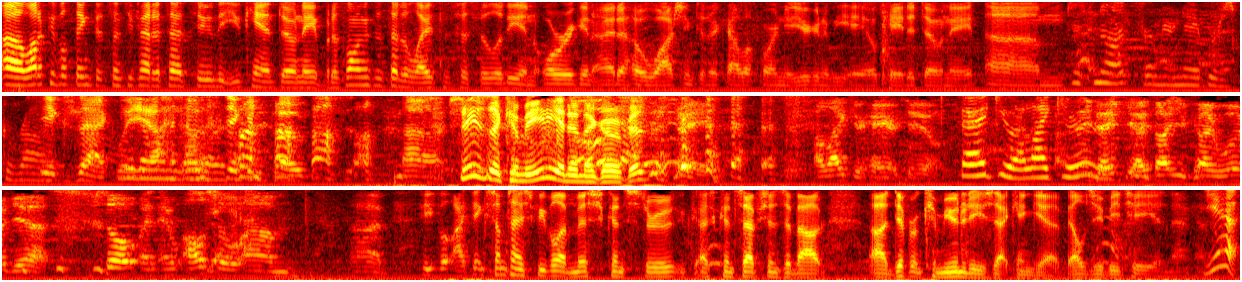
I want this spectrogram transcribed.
Uh, a lot of people think that since you've had a tattoo that you can't donate, but as long as it's at a licensed facility in Oregon, Idaho, Washington, or California, you're going to be a-okay to donate. Um, Just not from your neighbor's garage. Exactly. Yeah. No there. stick and pokes. Uh, She's the comedian in the Oh, group, yeah. isn't she? I like your hair too. Thank you. I like yours. Thank you. I thought you kind of would, yeah. So, and, and also, um, uh, people. I think sometimes people have misconstrued uh, conceptions about uh, different communities that can give LGBT and that. Kind of Yeah.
